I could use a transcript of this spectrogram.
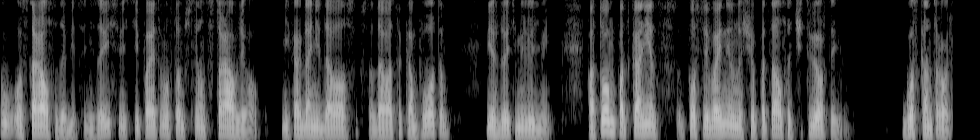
Ну, он старался добиться независимости, и поэтому в том числе он стравливал, никогда не давал создаваться комплотом между этими людьми. Потом, под конец, после войны, он еще пытался четвертый, госконтроль.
